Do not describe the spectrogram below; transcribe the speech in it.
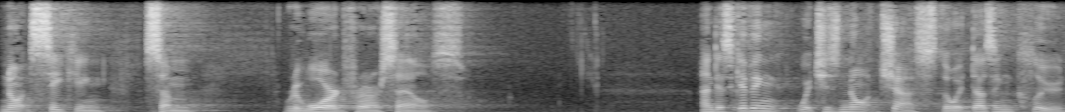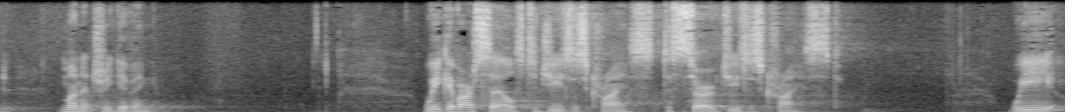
not seeking some reward for ourselves. And it's giving which is not just, though it does include monetary giving. We give ourselves to Jesus Christ, to serve Jesus Christ. We,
